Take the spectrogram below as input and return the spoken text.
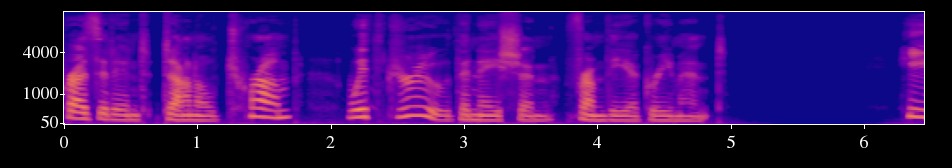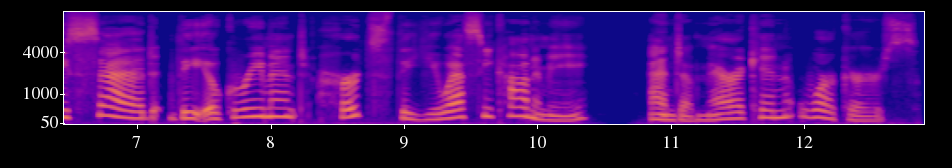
President Donald Trump withdrew the nation from the agreement. He said the agreement hurts the U.S. economy and American workers.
